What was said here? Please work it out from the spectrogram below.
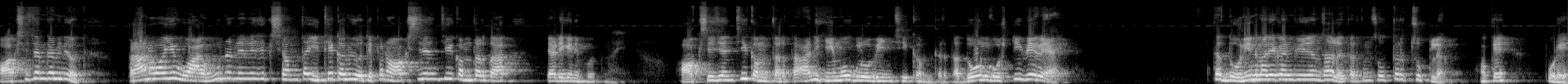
ऑक्सिजन कमी नाही होत. प्राणवायू वाहून नेण्याची क्षमता इथे कमी होते पण ऑक्सिजनची कमतरता या ठिकाणी होत नाही. ऑक्सिजनची कमतरता आणि हिमोग्लोबिनची कमतरता दोन गोष्टी वेगळ्या आहेत. तर दोन्हींमध्ये कन्फ्युजन झालं तर तुमचं उत्तर चुकलं. ओके पुढे.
